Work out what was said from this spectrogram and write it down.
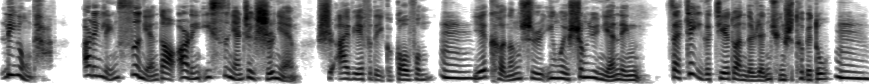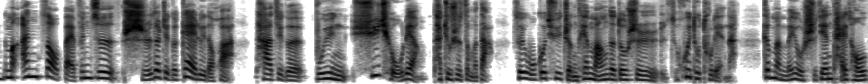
利用它。二零零四年到二零一四年这十年是 IVF 的一个高峰，嗯，也可能是因为生育年龄在这个阶段的人群是特别多，嗯，那么按照百分之十的这个概率的话，它这个不孕需求量它就是这么大，所以我过去整天忙的都是灰头土脸的。根本没有时间抬头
